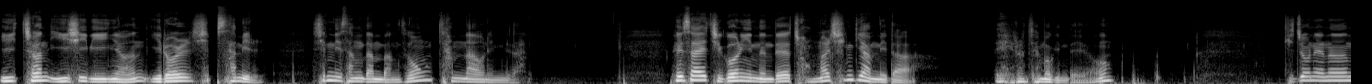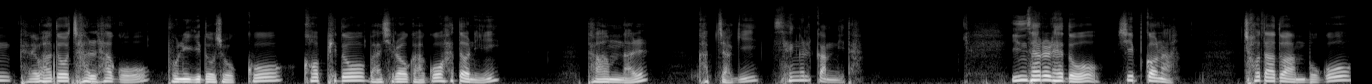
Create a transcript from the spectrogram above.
2022년 1월 13일 심리상담 방송 참나원입니다. 회사에 직원이 있는데 정말 신기합니다. 네, 이런 제목인데요. 기존에는 대화도 잘 하고 분위기도 좋고 커피도 마시러 가고 하더니 다음 날 갑자기 생을 깝니다. 인사를 해도 씹거나 쳐다도 안 보고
